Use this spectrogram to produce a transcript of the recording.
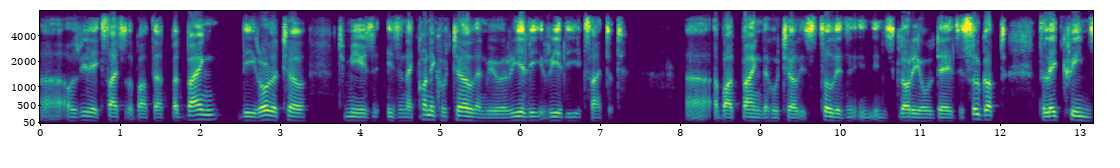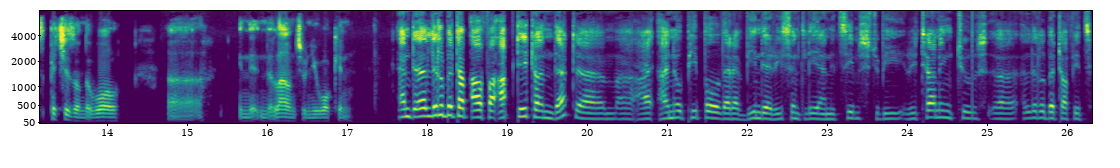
Uh, I was really excited about that. But buying the Royal Hotel to me is, is an iconic hotel, and we were really, really excited uh, about buying the hotel. It's still in, in, in, its glory old days. It's still got the late Queen's pictures on the wall uh, in, the, in the lounge when you walk in. And a little bit of, of an update on that. Um, uh, I, I, know people that have been there recently, and it seems to be returning to uh, a little bit of its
